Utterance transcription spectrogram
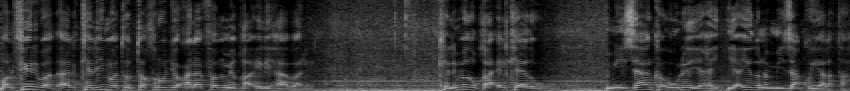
bal fiiri baad al kalimatu takhruju ala fami qaa'iliha bali kalimadu qaa'ilkeedu miisaanka uu leeyahay yaa iyaduna miisaan ku yeelataa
